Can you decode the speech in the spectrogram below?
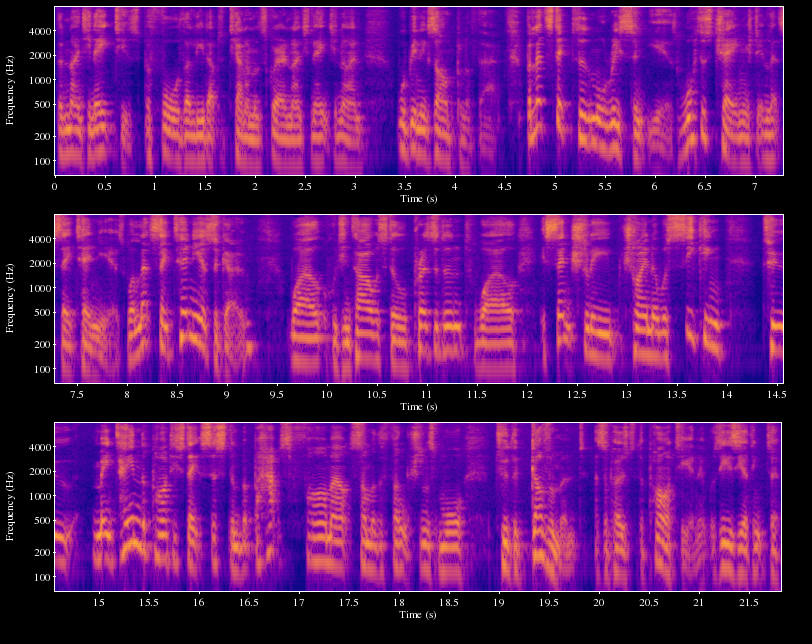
the 1980s, before the lead up to Tiananmen Square in 1989, would be an example of that. But let's stick to the more recent years. What has changed in, let's say, 10 years? Well, let's say 10 years ago, while Hu Jintao was still president, while essentially China was seeking to maintain the party state system, but perhaps farm out some of the functions more to the government as opposed to the party. And it was easy, I think, to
